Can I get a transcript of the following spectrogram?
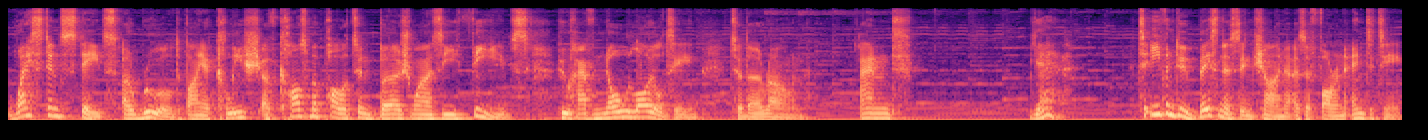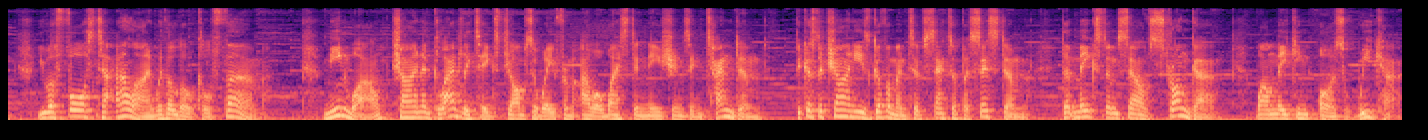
Western states are ruled by a clique of cosmopolitan bourgeoisie thieves who have no loyalty to their own. And. yeah. To even do business in China as a foreign entity, you are forced to ally with a local firm. Meanwhile, China gladly takes jobs away from our Western nations in tandem because the Chinese government have set up a system that makes themselves stronger while making us weaker.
